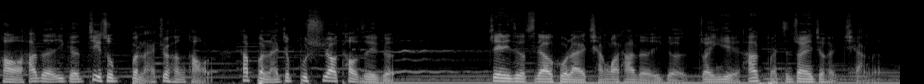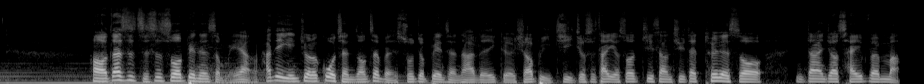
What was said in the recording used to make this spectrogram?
好，他的一个技术本来就很好了，他本来就不需要靠这个建立这个资料库来强化他的一个专业，他本身专业就很强了。好，但是只是说变成什么样？他在研究的过程中，这本书就变成他的一个小笔记，就是他有时候记上去，在推的时候，你当然就要拆分嘛，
